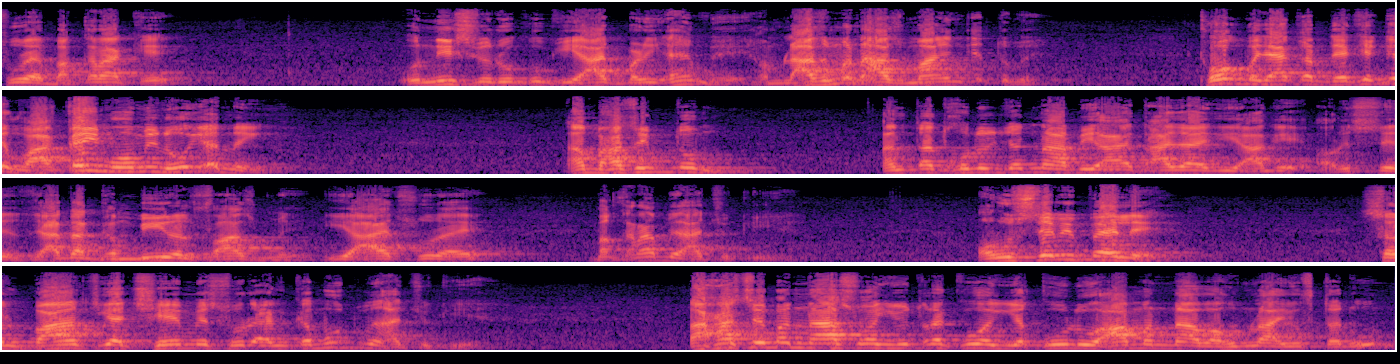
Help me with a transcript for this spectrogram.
سورہ بقرہ کے انیسویں رکو کی آج بڑی اہم ہے۔ ہم لازماً آزمائیں گے تمہیں۔ ٹھوک بجا کر دیکھیں گے واقعی مومن ہو یا نہیں۔ اب حسب تم انتدخل الجنہ، ابھی آیت آ جائے گی آگے، اور اس سے زیادہ گمبھیر الفاظ میں یہ آیت سورہ بقرہ میں آ چکی ہے۔ اور اس سے بھی پہلے سن پانچ یا چھ میں سورہ انکبوت میں آ چکی ہے۔ احسب الناس و یترکو یقول آمنا و حملہ یفتنون۔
